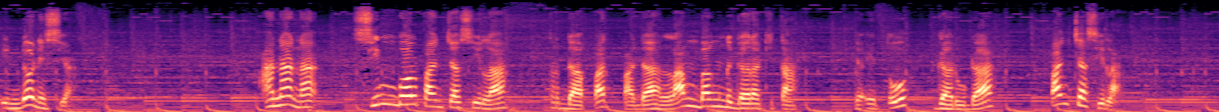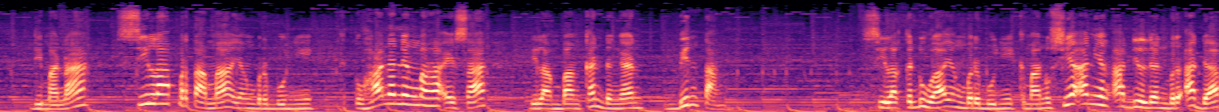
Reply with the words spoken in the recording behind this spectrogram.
Indonesia. Anak-anak, simbol Pancasila terdapat pada lambang negara kita, yaitu Garuda Pancasila, di mana sila pertama yang berbunyi ketuhanan yang Maha Esa dilambangkan dengan bintang. Sila kedua yang berbunyi kemanusiaan yang adil dan beradab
